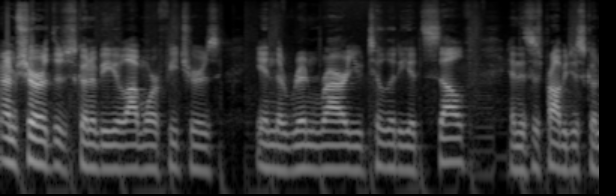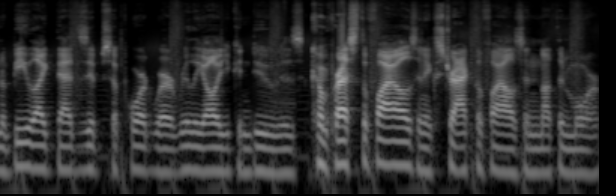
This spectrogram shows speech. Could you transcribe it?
i'm sure there's going to be a lot more features in the WinRAR utility itself and this is probably just going to be like that zip support where really all you can do is compress the files and extract the files and nothing more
